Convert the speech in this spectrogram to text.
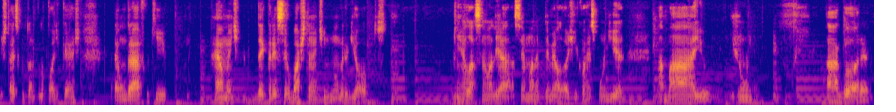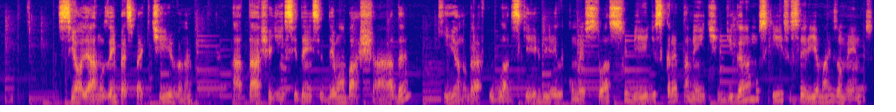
está escutando pelo podcast, é um gráfico que realmente decresceu bastante em número de óbitos em relação ali à semana epidemiológica que correspondia a maio, junho. Agora, se olharmos em perspectiva, né, a taxa de incidência deu uma baixada aqui ó, no gráfico do lado esquerdo e ele começou a subir discretamente. Digamos que isso seria mais ou menos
